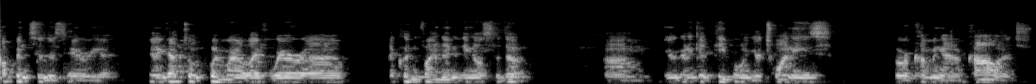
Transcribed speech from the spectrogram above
up into this area, and I got to a point in my life where uh, I couldn't find anything else to do. Um, you're going to get people in your 20s who are coming out of college.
